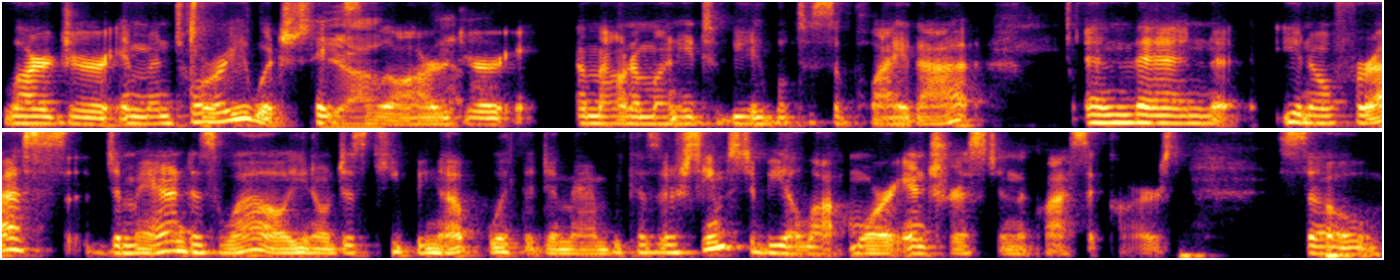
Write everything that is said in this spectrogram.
larger inventory which takes yeah. a larger amount of money to be able to supply that. And then you know for us demand as well you know just keeping up with the demand because there seems to be a lot more interest in the classic cars. So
